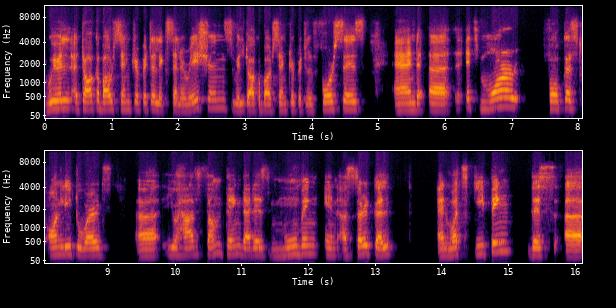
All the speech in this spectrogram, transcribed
we will uh, talk about centripetal accelerations. We'll talk about centripetal forces. And uh, it's more focused only towards uh, you have something that is moving in a circle and what's keeping this uh,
